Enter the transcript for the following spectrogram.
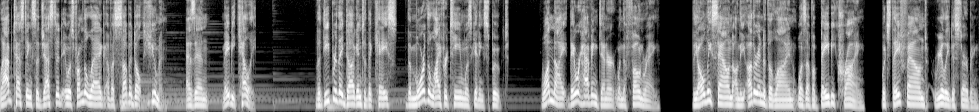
Lab testing suggested it was from the leg of a subadult human, as in, maybe Kelly. The deeper they dug into the case, the more the Lyford team was getting spooked. One night, they were having dinner when the phone rang. The only sound on the other end of the line was of a baby crying, which they found really disturbing.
